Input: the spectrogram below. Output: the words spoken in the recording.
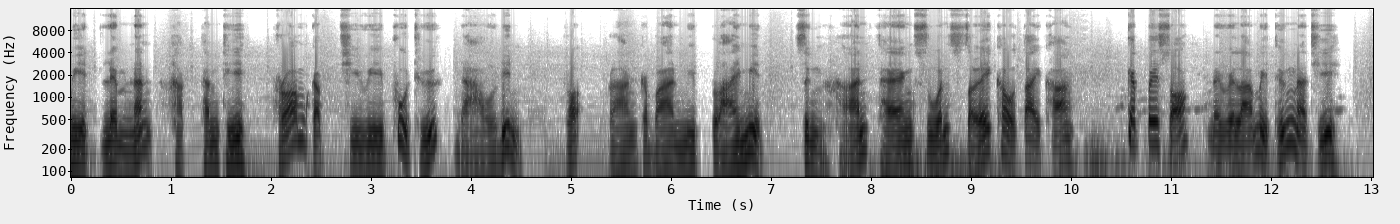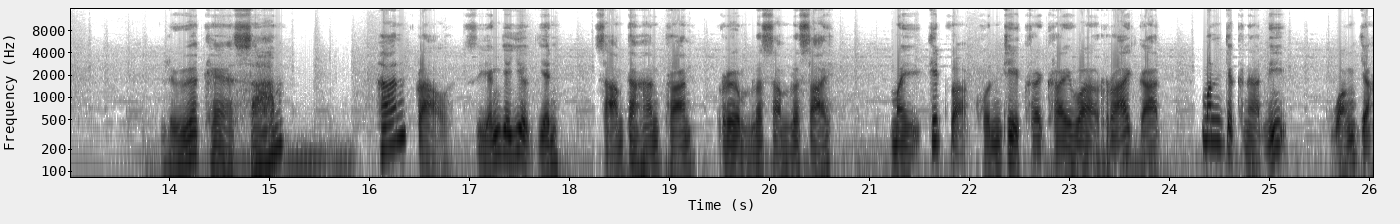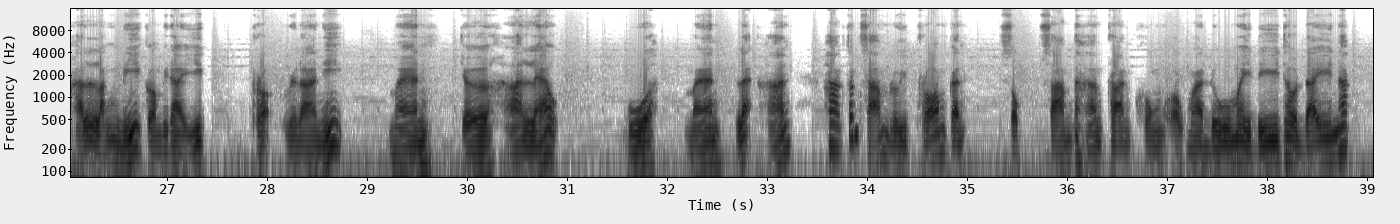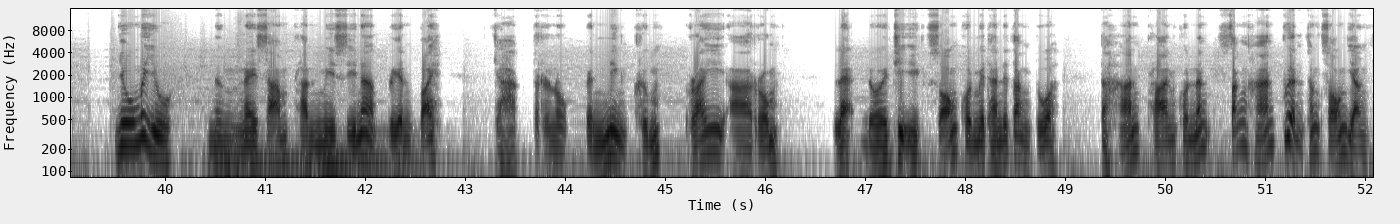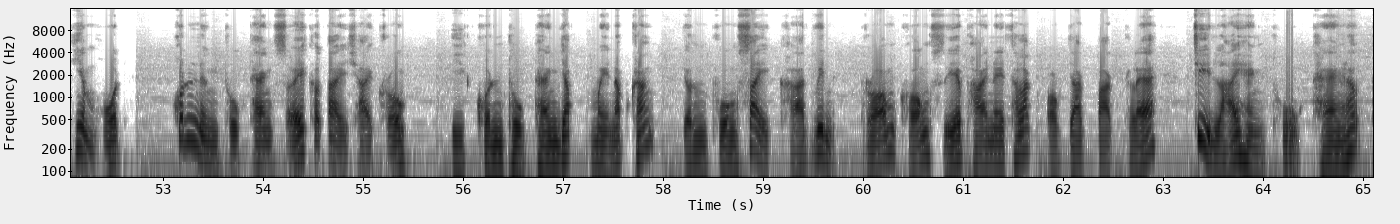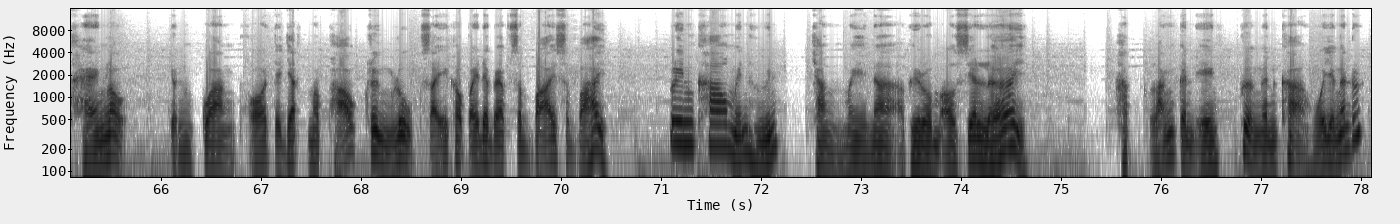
มีดเล่มนั้นหักทันที พร้อมกับทีวีผู้ถือดาวดิ้น เพราะกลางกระบาลมีปลายมีด ซึ่งหารแทงสวนเสยเข้าใต้คาง เก็บไปสองในเวลาไม่ถึงนาที เหลือแค่สามหารกล่าวเสียงเยือกเย็นสามทหารพรานเริ่มละสำละสาย ไม่คิดว่าคนที่ใครๆว่าร้ายกาจมันจะขนาดนี้ หวังจะหันหลังหนี้ก็ไม่ได้อีก เพราะเวลานี้ แมนเจอหารแล้ว บัว แมนและหารหากทั้งสามลุยพร้อมกัน ศพสามทหารพรานคงออกมาดูไม่ดีเท่าใดนัก อยู่ไม่อยู่หนึ่งในสามพลันมีสีหน้าเปลี่ยนไป จากตระหนกเป็นนิ่งขึมไร้อารมณ์ และโดยที่อีกสองคนไม่ทันได้ตั้งตัว ทหารพรานคนนั้นสังหารเพื่อนทั้งสองอย่างเหี้ยมโหด คนหนึ่งถูกแทงเสยเข้าใต้ชายโครง อีกคนถูกแทงยับไม่นับครั้ง จนพวงไส้ขาดวิ่น พร้อมของเสียภายในทะลักออกจากปากแผล ที่หลายแห่งถูกแทงแล้วแทงเล่า จนกว้างพอจะยัดมะพร้าวครึ่งลูกใส่เข้าไปได้แบบสบายสบายๆกลิ่นข้าวเหม็นหืน ช่างไม่น่าอภิรมเอาเสียเลย หักหลังกันเองเพื่อเงินค่าหัวอย่างนั้นหรือ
